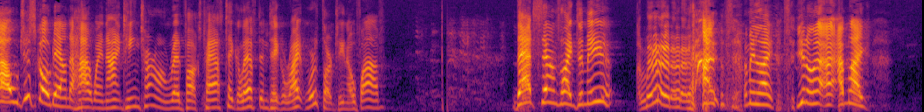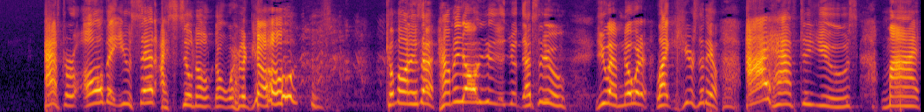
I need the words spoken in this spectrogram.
"Oh, just go down to Highway 19, turn on Red Fox Pass, take a left and take a right. We're 1305." That sounds like to me I mean, like, you know, I, am like, after all that you said, I still don't know where to go. Come on, is that how many y'all? You, you, that's you. You have nowhere. To, like, here's the deal. I have to use my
